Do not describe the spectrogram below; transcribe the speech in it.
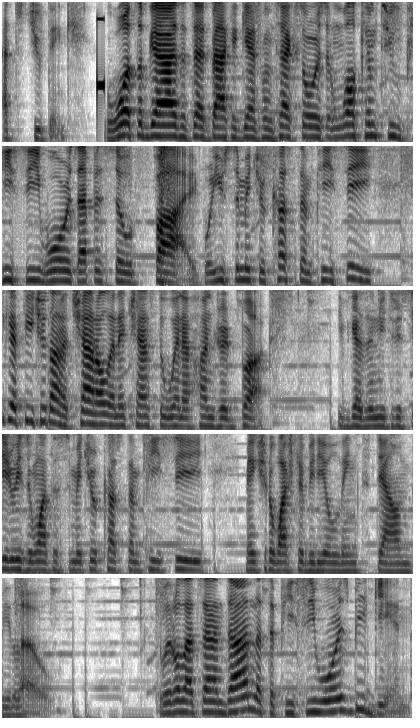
That's what you think. What's up guys, it's Ed back again from TechSource and welcome to PC Wars episode 5 where you submit your custom PC to get featured on a channel and a chance to win 100 bucks. If you guys are new to the series and want to submit your custom PC, make sure to watch the video linked down below. So with all that said and done, let the PC wars begin.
